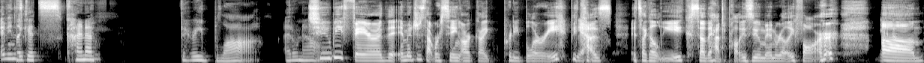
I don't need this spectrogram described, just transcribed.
I mean, like it's kind of very blah. I don't know. to be fair, the images that we're seeing are like pretty blurry because it's like a leak, so they had to probably zoom in really far. Yeah. Um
